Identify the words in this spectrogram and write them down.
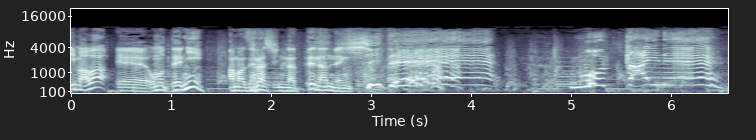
今はえー表に雨ざらしになって何年ひでえもったいね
